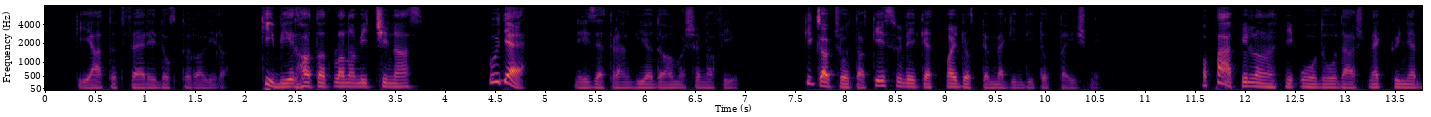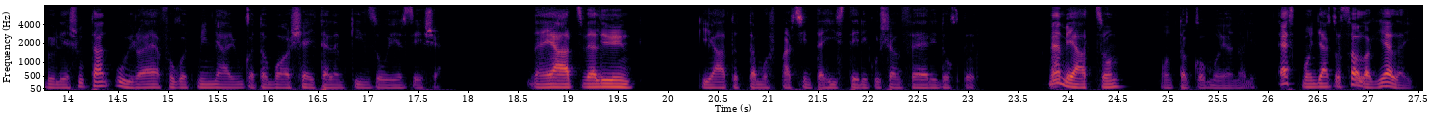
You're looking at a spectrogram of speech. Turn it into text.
– kiáltott Ferré doktor Alira. – Kibírhatatlan, amit csinálsz! – Ugye? – nézett ránk diadalmasan a fiú. Kikapcsolta a készüléket, majd rögtön megindította ismét. A pár pillanatnyi ódódás megkönnyebbülés után újra elfogott minnyájunkat a bal sejtelem kínzó érzése. – Ne játsz velünk! – kiáltotta most már szinte hisztérikusan Ferri doktor. – Nem játszom! – mondta komolyan Ali. – Ezt mondják a szalag jelei.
